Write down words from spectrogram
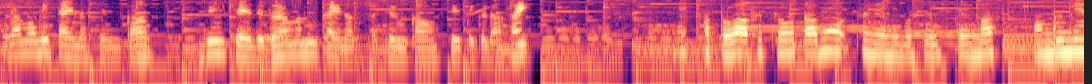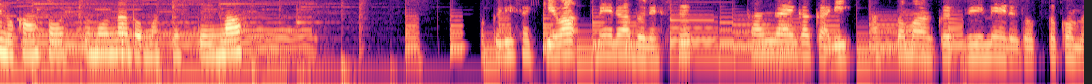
ドラマみたいな瞬間。人生でドラマみたいだった瞬間を教えてください。ねあとは、ふつおたも常に募集しています。番組への感想、質問などお待ちしています。送り先はメールアドレス、考えがかり、アットマーク、gmail.com。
